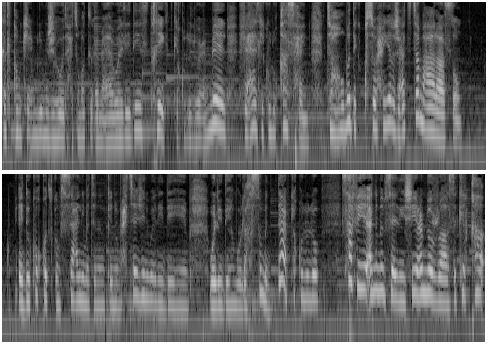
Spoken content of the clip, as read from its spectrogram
كتلقاهم كيعملوا مجهود حتى ما طلعوا مع والدين stricts كيقولوا له عمل فعال كيكونوا قاصحين. حتى هما ديك القسوحية رجعت حتى مع راسهم. donc قلت لكم الساعة اللي مثلا كانوا محتاجين والديهم والديهم ولا خصهم الدعم كيقولوا له صافي أنا ما مساليش عملوا راسك يلقى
